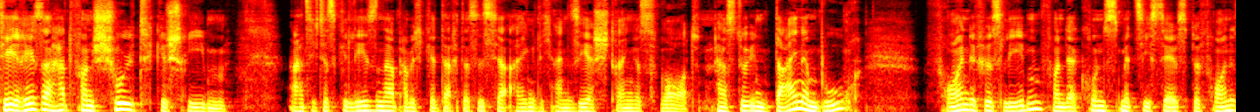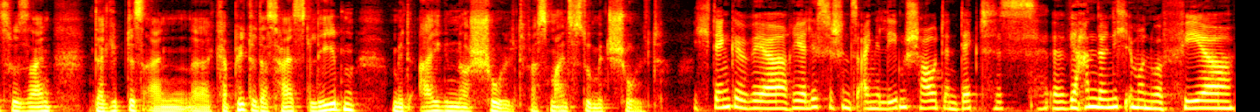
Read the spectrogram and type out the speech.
Theresa hat von Schuld geschrieben. Als ich das gelesen habe, habe ich gedacht, das ist ja eigentlich ein sehr strenges Wort. Hast du in deinem Buch Freunde fürs Leben, von der Kunst mit sich selbst befreundet zu sein. Da gibt es ein äh, Kapitel, das heißt Leben mit eigener Schuld. Was meinst du mit Schuld? Ich denke, wer realistisch ins eigene Leben schaut, entdeckt, dass äh, wir handeln nicht immer nur fair,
